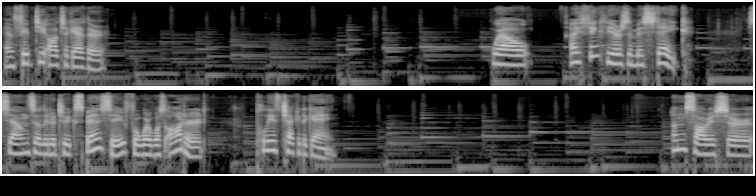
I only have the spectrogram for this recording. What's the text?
and fifty altogether. Well, I think there's a mistake. Sounds a little too expensive for what was ordered. Please check it again. I'm sorry, sir.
